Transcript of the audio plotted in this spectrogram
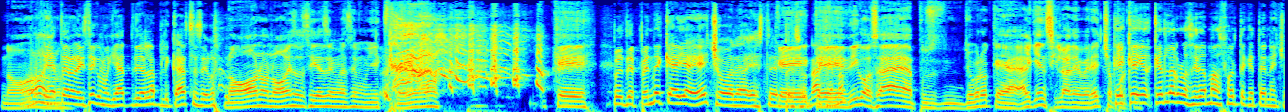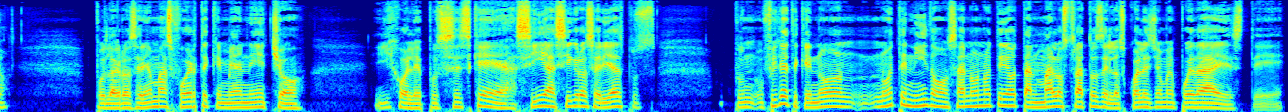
No, no, ya te la diste como ya, ya la aplicaste, seguro. No, no, no, eso sí ya se me hace muy extremo. que pues depende que haya hecho este personaje, que digo, o sea, pues yo creo que alguien sí lo ha de haber hecho. ¿Qué, ¿qué, es la grosería más fuerte que te han hecho? Pues la grosería más fuerte que me han hecho. Híjole, pues es que así, así groserías, pues, pues fíjate que no, no he tenido, o sea, no, no he tenido tan malos tratos de los cuales yo me pueda, este,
